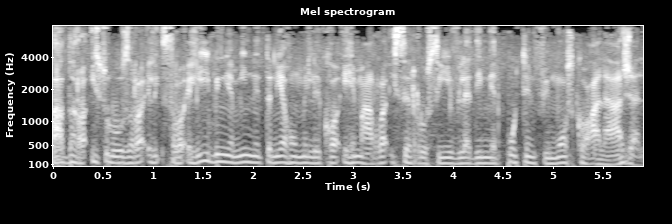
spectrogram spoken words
عاد رئيس الوزراء الإسرائيلي بنيامين نتنياهو من لقائه مع الرئيس الروسي فلاديمير بوتين في موسكو على عجل.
